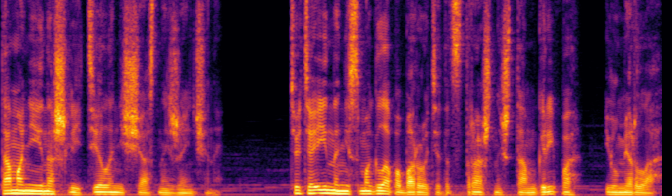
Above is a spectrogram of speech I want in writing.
Там они и нашли тело несчастной женщины. Тетя Инна не смогла побороть этот страшный штамм гриппа и умерла.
